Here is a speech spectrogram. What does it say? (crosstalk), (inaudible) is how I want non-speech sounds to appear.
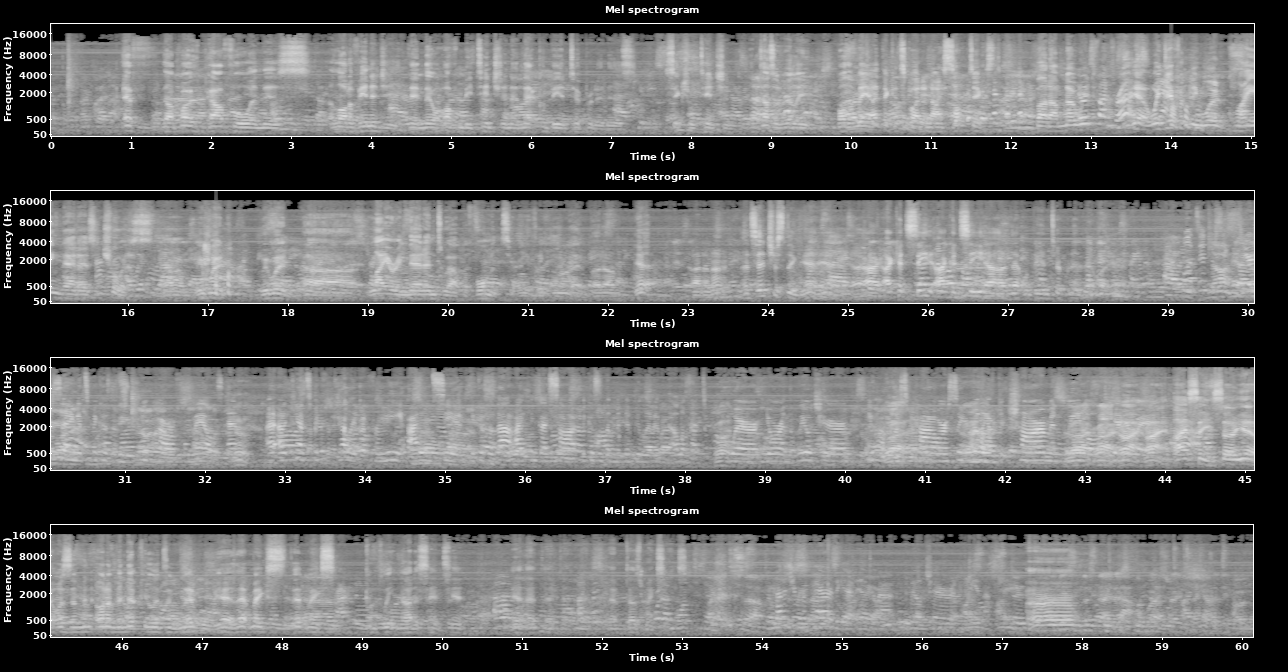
if they're both powerful and there's a lot of energy, then there'll often be tension, and that could be interpreted as sexual tension. It doesn't really bother me. I think it's quite a nice subtext. But um, no, we was fun for us. Yeah, we Yeah. definitely weren't playing that as a choice. Um, we weren't we weren't uh, layering that into our performance or anything like that. But um, yeah. I don't know. It's interesting. Yeah, yeah. I, I could see. I could see how that would be interpreted that way. yeah. Um, well, it's interesting because you're saying it's because it's two powerful males, and I, I can't speak for Kelly, but for me, I didn't see it because of that. I think I saw it because of the manipulative element, where you're in the wheelchair, you have this power, so you really have to charm and wheedle Right, to right, get your right, right. I see. So yeah, it was on a manipulative level. Yeah, that makes that makes complete and utter sense. Yeah, yeah, that that, that, that does make sense. How did you prepare to get into that wheelchair and be in that state? Um,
